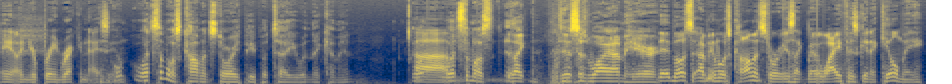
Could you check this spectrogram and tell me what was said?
you know, and your brain recognizing them. what's the most common story people tell you when they come in um, What's the most like? This is why I'm here. The most, I mean, most common story is like my wife is going to kill me.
